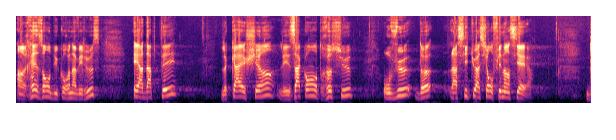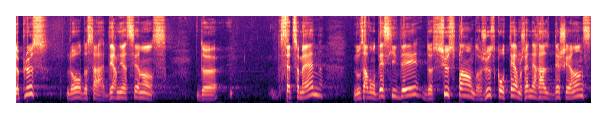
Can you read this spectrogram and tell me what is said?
en raison du coronavirus et adapter, le cas échéant, les acomptes reçus au vu de la situation financière. De plus, lors de sa dernière séance de cette semaine, nous avons décidé de suspendre jusqu'au terme général d'échéance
